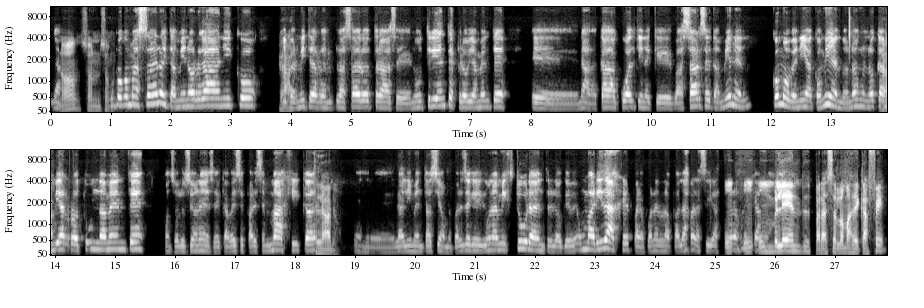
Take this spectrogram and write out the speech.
¿no? Son, son, un poco más sano y también orgánico y permite reemplazar otras eh, nutrientes, pero obviamente, eh, nada, cada cual tiene que basarse también en cómo venía comiendo, no, no cambiar rotundamente con soluciones que a veces parecen mágicas. Claro. Eh, la alimentación. Me parece que una mixtura entre lo que un maridaje, para poner una palabra así gastronómica. Un, blend para hacerlo más de café.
